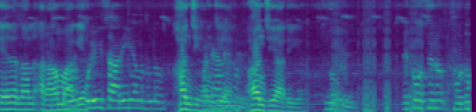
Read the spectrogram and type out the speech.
ਇਹਦੇ ਨਾਲ ਆਰਾਮ ਆ ਗਿਆ। ਪੁਲਿਸ ਆ ਰਹੀ ਹੈ ਮਤਲਬ? ਹਾਂਜੀ ਹਾਂਜੀ ਆ ਰਹੀ ਹਾਂਜੀ ਆ ਰਹੀ ਹੈ। ਇੱਕ ਉਹ ਸਿਰਫ ਫੋਟੋ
